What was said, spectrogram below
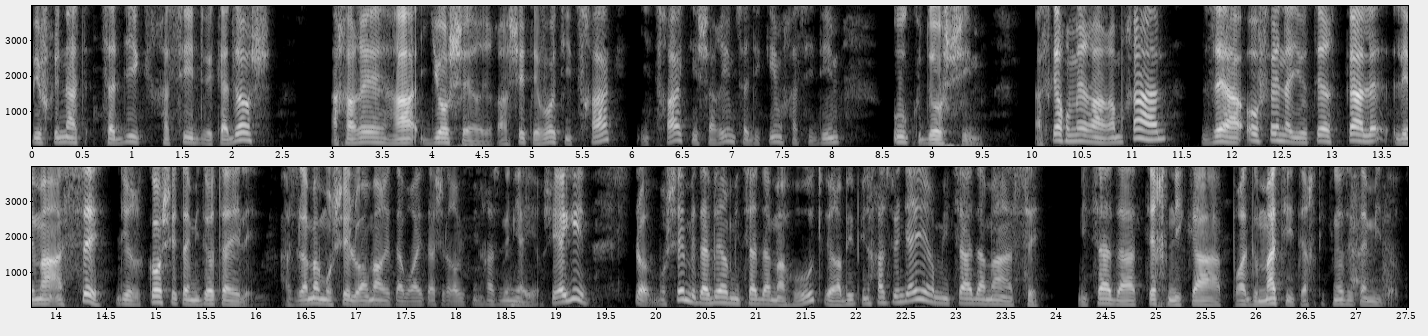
בבחינת צדיק, חסיד וקדוש, אחרי היושר, ראשי תיבות יצחק, יצחק, ישרים, צדיקים, חסידים וקדושים. אז כך אומר הרמח"ל, זה האופן היותר קל למעשה לרכוש את המידות האלה. אז למה משה לא אמר את הברייתא של רבי פנחס בן יאיר? שיגיד, לא, משה מדבר מצד המהות ורבי פנחס בן יאיר מצד המעשה, מצד הטכניקה הפרגמטית, איך לקנות את המידות.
